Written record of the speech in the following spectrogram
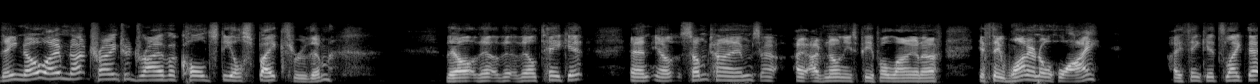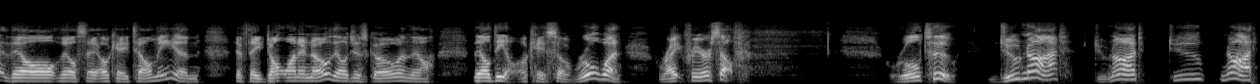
they know I'm not trying to drive a cold steel spike through them. They'll they'll they'll take it and you know, sometimes uh, I, I've known these people long enough. If they want to know why, I think it's like that. They'll they'll say, okay, tell me, and if they don't want to know, they'll just go and they'll they'll deal. Okay, so rule one: write for yourself. Rule two: do not, do not, do not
